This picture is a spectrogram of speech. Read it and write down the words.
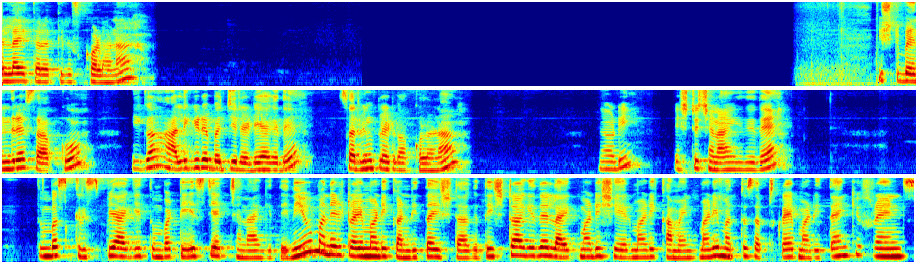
ಎಲ್ಲ ಈ ಥರ ತಿರ್ಸ್ಕೊಳ್ಳೋಣ. ಇಷ್ಟು ಬೆಂದರೆ ಸಾಕು. ಈಗ ಆಲಿಗಿಡೆ ಬಜ್ಜಿ ರೆಡಿಯಾಗಿದೆ ಸರ್ವಿಂಗ್ ಪ್ಲೇಟ್ಗೆ ಹಾಕ್ಕೊಳ್ಳೋಣ. ನೋಡಿ, ಎಷ್ಟು ಚೆನ್ನಾಗಿದೆ ತುಂಬ ಕ್ರಿಸ್ಪಿಯಾಗಿ ತುಂಬ ಟೇಸ್ಟಿಯಾಗಿ ಚೆನ್ನಾಗಿದೆ. ನೀವು ಮನೇಲಿ ಟ್ರೈ ಮಾಡಿ ಖಂಡಿತ ಇಷ್ಟ ಆಗುತ್ತೆ. ಇಷ್ಟ ಆಗಿದೆ ಲೈಕ್ ಮಾಡಿ ಶೇರ್ ಮಾಡಿ ಕಮೆಂಟ್ ಮಾಡಿ ಮತ್ತು ಸಬ್ಸ್ಕ್ರೈಬ್ ಮಾಡಿ. ಥ್ಯಾಂಕ್ ಯು ಫ್ರೆಂಡ್ಸ್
